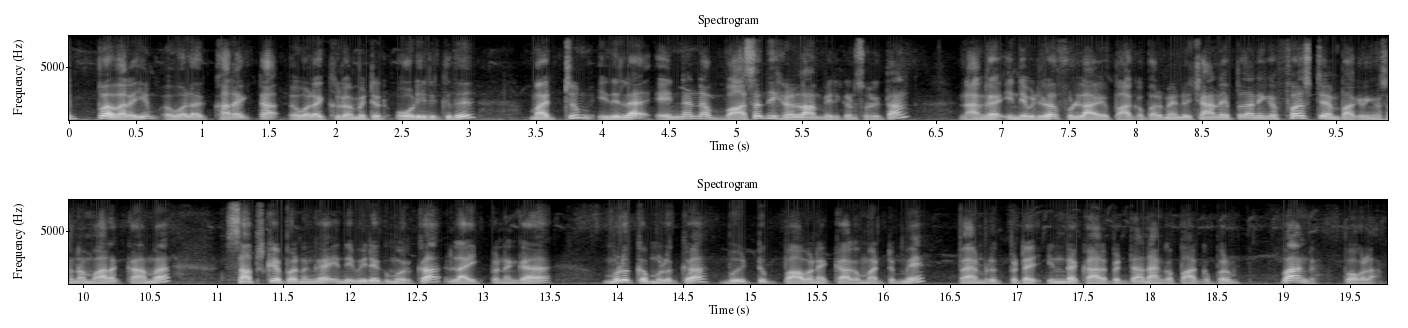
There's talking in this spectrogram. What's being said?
இப்போ வரையும் எவ்வளோ கரெக்டாக எவ்வளோ கிலோமீட்டர் ஓடி இருக்குது மற்றும் இதில் என்னென்ன வசதிகள்லாம் இருக்குன்னு சொல்லித்தான் நாங்கள் இந்த வீடியோவில் ஃபுல்லாகவே பார்க்க போகிறோம் என்னோட சேனல் இப்போ தான் நீங்கள் ஃபர்ஸ்ட் டைம் பார்க்குறீங்க சொன்னால் மறக்காமல் சப்ஸ்கிரைப் பண்ணுங்கள் இந்த வீடியோக்கு முறுக்கா லைக் பண்ணுங்கள் முழுக்க முழுக்க வீட்டு பாவனைக்காக மட்டுமே பயன்படுத்தப்பட்ட இந்த காரை தான் நாங்கள் பார்க்க போகிறோம் வாங்க போகலாம்.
